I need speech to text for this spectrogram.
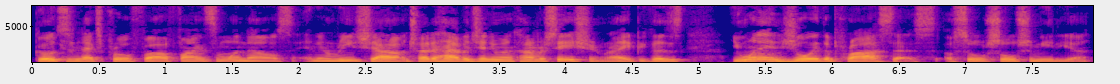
go to the next profile, find someone else, and then reach out and try to have a genuine conversation, right? Because you want to enjoy the process of social media.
